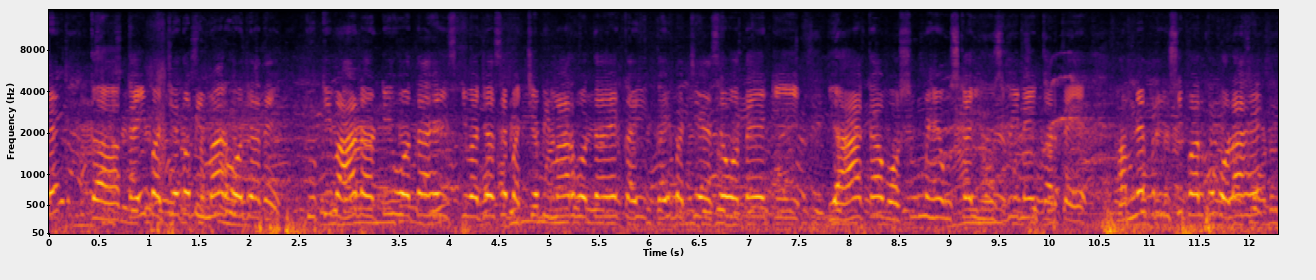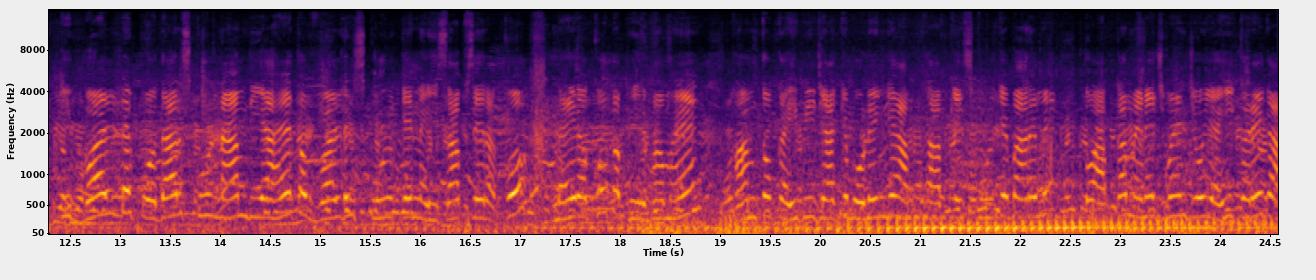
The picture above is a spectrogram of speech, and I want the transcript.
है कई बच्चे तो बीमार हो जाते क्योंकि वहाँ डर्टी होता है इसकी वजह से बच्चे बीमार होता है कई कई बच्चे ऐसे होते हैं कि यहाँ का वॉशरूम है उसका यूज़ भी नहीं करते हैं हमने प्रिंसिपल को बोला है कि वर्ल्ड पोदार स्कूल नाम दिया है तो वर्ल्ड स्कूल के हिसाब से रखो नहीं रखो तो फिर हम हैं हम तो कहीं भी जाके बोलेंगे आप, आपके स्कूल के बारे में तो आपका मैनेजमेंट जो यही करेगा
